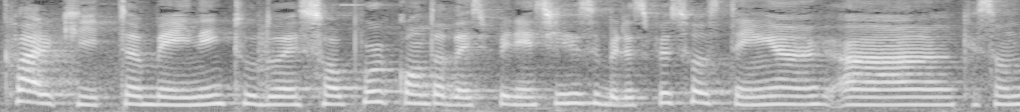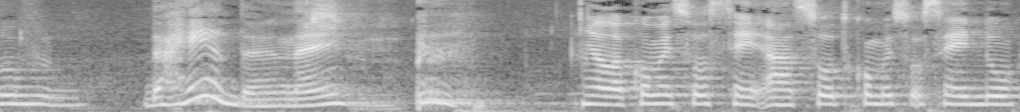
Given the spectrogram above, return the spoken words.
Claro que também nem tudo é só por conta da experiência de receber as pessoas, tem a, a questão do, da renda, né? Ela começou a Soto começou sendo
